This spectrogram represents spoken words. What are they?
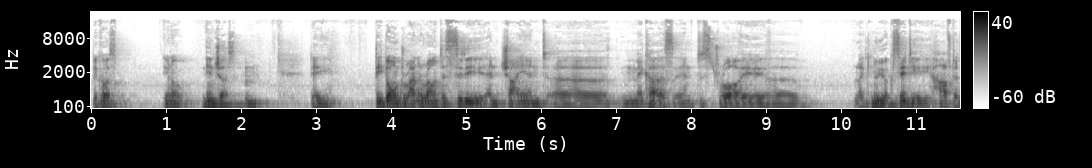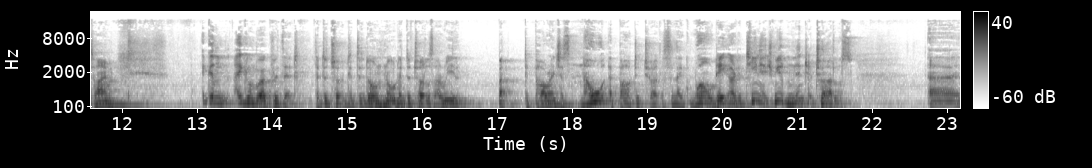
because you know ninjas. Mm, they they don't run around the city and giant uh, mechas and destroy uh, like New York City half the time. I can I can work with that. That, the, that they don't know that the turtles are real, but the Power Rangers know about the turtles. They're like, whoa, they are the Teenage Mutant Ninja Turtles. Uh,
